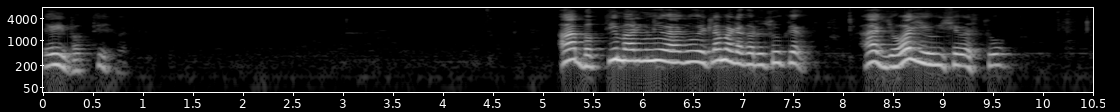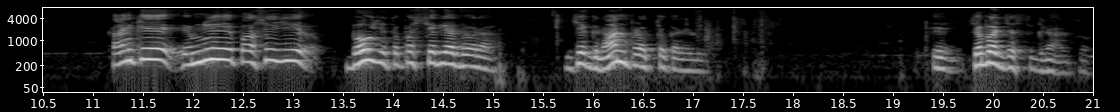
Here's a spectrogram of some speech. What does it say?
એવી ભક્તિ સાથે. આ ભક્તિ માર્ગની વાત હું એટલા માટે કરું છું કે આ જોવા જેવી છે વસ્તુ, કારણ કે એમની પાસે જે બહુ જ તપશ્ચર્યા દ્વારા જે જ્ઞાન પ્રાપ્ત કરેલું, એ જબરજસ્ત જ્ઞાન હતું.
